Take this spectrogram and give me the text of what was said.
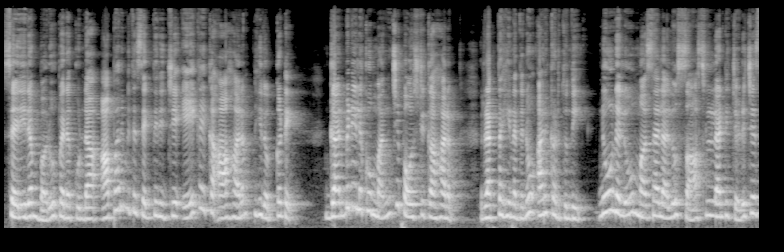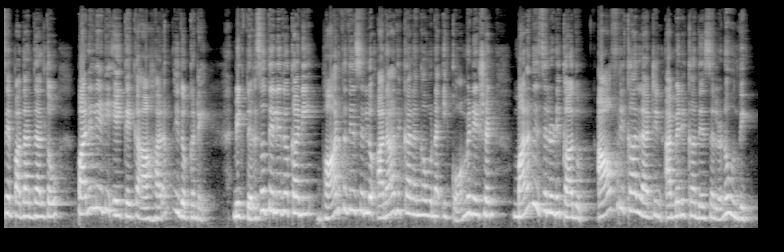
శరీరం బరువు పెరగకుండా అపరిమిత శక్తినిచ్చే ఏకైక ఆహారం ఇదొక్కటే. గర్భిణీలకు మంచి పౌష్టికాహారం. రక్తహీనతను అరికడుతుంది. నూనెలు మసాలాలు సాసులు లాంటి చెడు చేసే పదార్థాలతో పనిలేని ఏకైక ఆహారం ఇదొక్కటే. మీకు తెలుసో తెలీదో కానీ భారతదేశంలో అనాది కాలంగా ఉన్న ఈ కాంబినేషన్ మన దేశంలోనే కాదు ఆఫ్రికా లాటిన్ అమెరికా దేశాల్లోనూ ఉంది.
